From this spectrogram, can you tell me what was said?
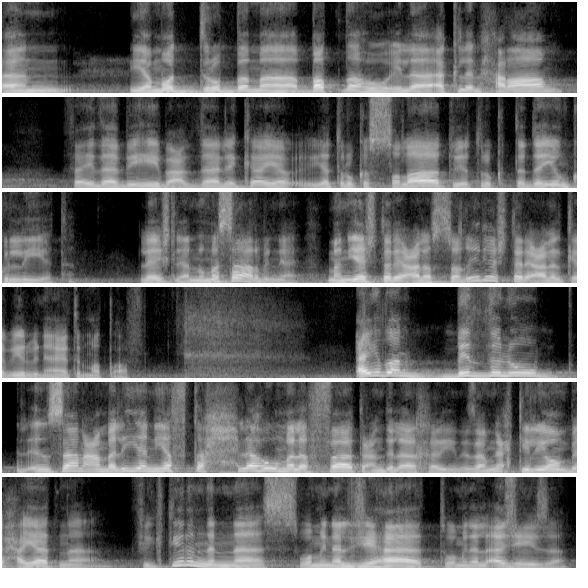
أن يمد ربما بطنه إلى أكل حرام فإذا به بعد ذلك يترك الصلاة ويترك التدين كلية. ليش؟ لأنه مسار بالنهاية. من يجترئ على الصغير يجترئ على الكبير بنهاية المطاف. أيضا بالذنوب الإنسان عمليا يفتح له ملفات عند الآخرين. إذا بنحكي اليوم بحياتنا في كثير من الناس ومن الجهات ومن الأجهزة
